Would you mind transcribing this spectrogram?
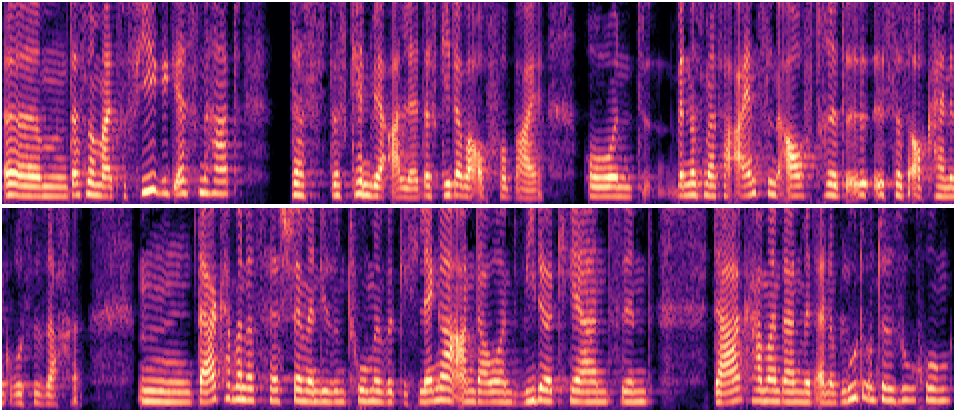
Ähm, dass man mal zu viel gegessen hat, das, das kennen wir alle. Das geht aber auch vorbei. Und wenn das mal vereinzelt auftritt, ist das auch keine große Sache. Mm, da kann man das feststellen, wenn die Symptome wirklich länger andauernd, wiederkehrend sind. Da kann man dann mit einer Blutuntersuchung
